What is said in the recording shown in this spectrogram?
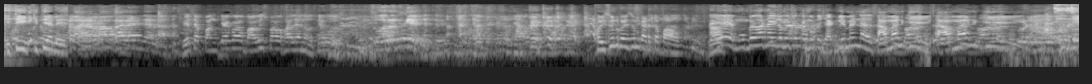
किती किती आले? हे त्या पंख्या पाव बावीस पाव खाले नव्हते हो. खैसून खैसून काढतं पाव. ए, मुंबईवर नाही म्हणजे काय मोठं झॅटलीमेंट ना सामान की सामान की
